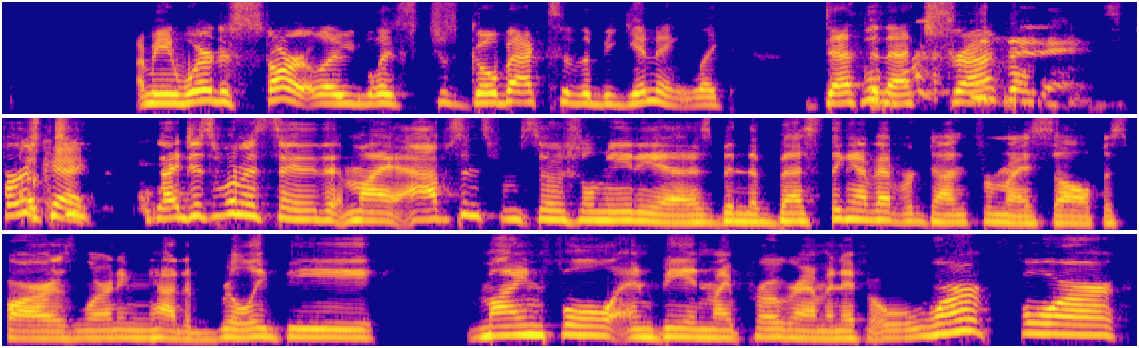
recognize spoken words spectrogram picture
i mean where to start? Like let's just go back to the beginning like death well, and extract. first okay. I just want to say that my absence from social media has been the best thing i've ever done for myself as far as learning how to really be mindful and be in my program and if it weren't for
